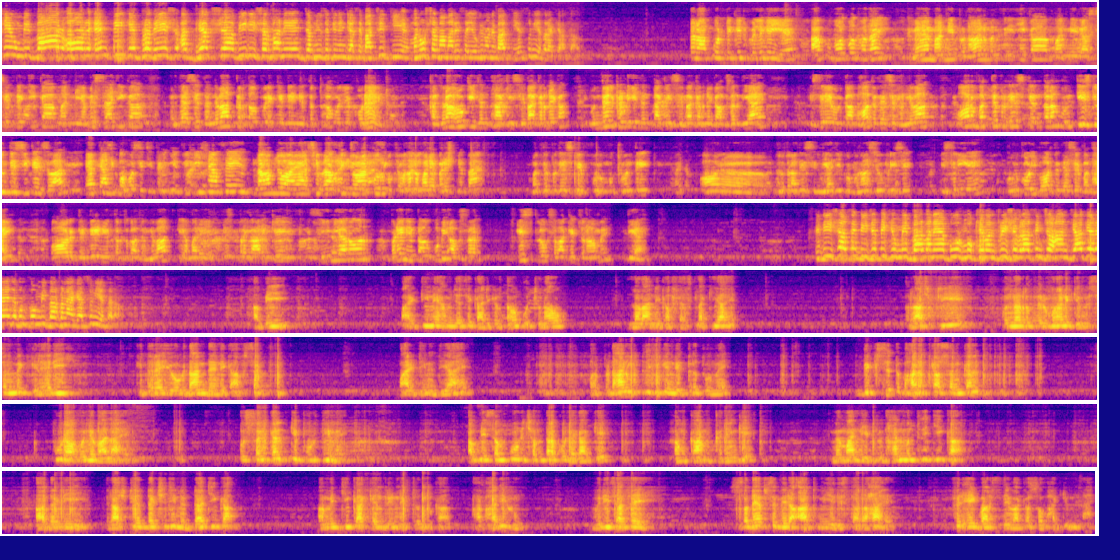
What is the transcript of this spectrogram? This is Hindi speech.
के उम्मीदवार और एमपी के प्रदेश अध्यक्ष बी शर्मा ने जब न्यूज़ एटीन इंडिया से बातचीत की है मनोज शर्मा हमारे सहयोगी उन्होंने बात की है। सुनिए जरा क्या कहा सर, आपको टिकट मिल गई है। आपको बहुत बहुत बधाई। मैं माननीय प्रधानमंत्री जी का, माननीय राष्ट्रीय अध्यक्ष जी का, माननीय अमित शाह जी का हृदय से धन्यवाद करता हूँ पूरे केंद्रीय नेतृत्व का। मुझे पुनः खजुराहो की जनता की सेवा करने का, बुंदेलखंड की जनता की सेवा करने का अवसर दिया है। इसलिए उनका बहुत हृदय से धन्यवाद। और मध्य प्रदेश के अंदर की उनतीस सीटें इस बार ऐतिहासिक बहुमत से जीतेंगे विदिशा से नाम जो आया शिवराज सिंह चौहान पूर्व चौहान हमारे वरिष्ठ नेता हैं मध्य प्रदेश के पूर्व मुख्यमंत्री और ज्योतिरादित्य सिंधिया जी को गुना शिवपुरी से। इसलिए उनको भी बहुत हृदय से बधाई और केंद्रीय नेतृत्व का धन्यवाद कि हमारे इस प्रकार के सीनियर और बड़े नेताओं को भी अवसर इस लोकसभा के चुनाव में दिया है। विदिशा से बीजेपी के उम्मीदवार बने हैं पूर्व मुख्यमंत्री शिवराज सिंह चौहान। क्या कह रहे हैं जब उनको उम्मीदवार बनाया गया? सुनिए जरा। अभी पार्टी ने हम जैसे कार्यकर्ताओं को चुनाव लड़ाने का फैसला किया है। राष्ट्रीय पुनर्निर्माण के मिशन में गिलहरी की तरह योगदान देने का अवसर पार्टी ने दिया है और प्रधानमंत्री जी के नेतृत्व में विकसित भारत का संकल्प पूरा होने वाला है। उस संकल्प की पूर्ति में अपनी संपूर्ण क्षमता को लगा के हम काम करेंगे। मैं माननीय प्रधानमंत्री जी का, आदरणीय राष्ट्रीय अध्यक्ष जी नड्डा जी का, अमित जी का केंद्रीय नेतृत्व का आभारी हूँ। विदिशा से सदैव से मेरा आत्मीय रिश्ता रहा है। फिर एक बार सेवा का सौभाग्य मिला है।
